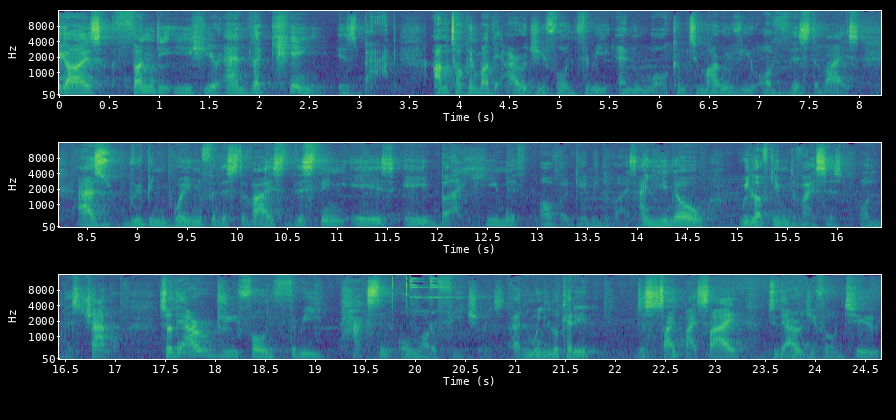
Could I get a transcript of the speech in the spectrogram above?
Hey guys, Thunder E here and the king is back. I'm talking about the ROG Phone 3 and welcome to my review of this device. As we've been waiting for this device, this thing is a behemoth of a gaming device. And you know we love gaming devices on this channel. So the ROG Phone 3 packs in a lot of features. And when you look at it just side by side to the ROG Phone 2,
